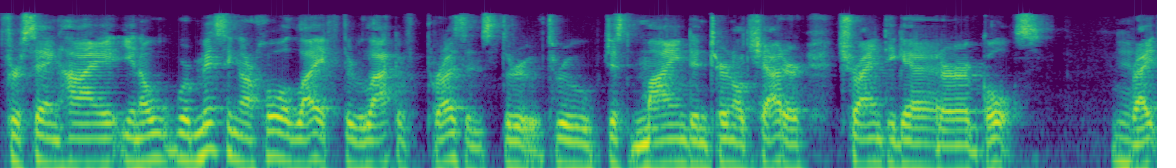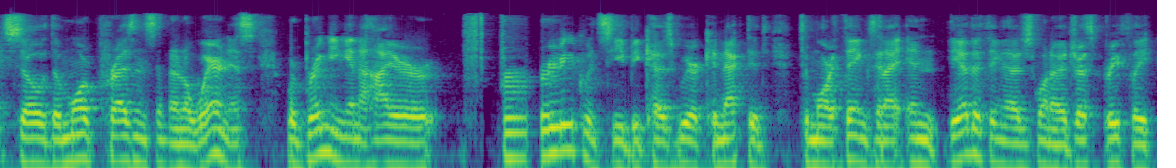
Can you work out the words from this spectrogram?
for saying hi. You know we're missing our whole life through lack of presence through through just mind internal chatter trying to get our goals Yeah. right? So the more presence and an awareness, we're bringing in a higher frequency because we're connected to more things. And I and the other thing that I just want to address briefly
